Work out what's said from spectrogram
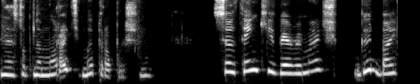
В наступному році ми пропишемо. So thank you very much. Goodbye.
